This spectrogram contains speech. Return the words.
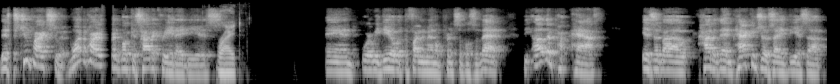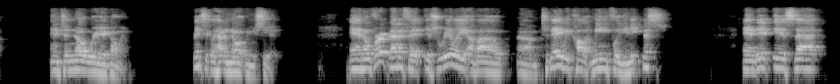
there's two parts to it. One part of the book is how to create ideas. Right and where we deal with the fundamental principles of that. The other half is about how to then package those ideas up and to know where you're going. Basically, how to know it when you see it. And overt benefit is really about um, today we call it meaningful uniqueness. And it is that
